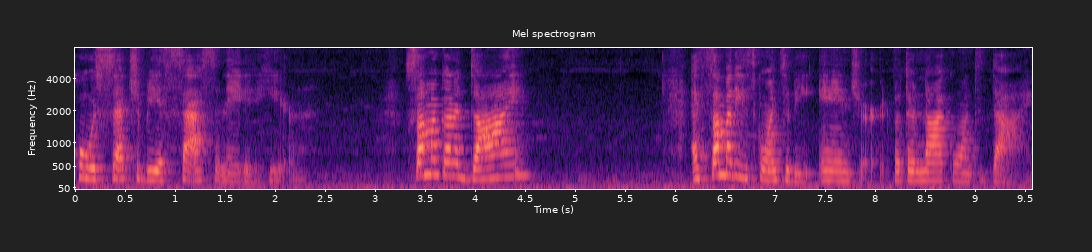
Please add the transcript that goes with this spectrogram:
who is set to be assassinated here. Some are going to die, and somebody is going to be injured, but they're not going to die.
